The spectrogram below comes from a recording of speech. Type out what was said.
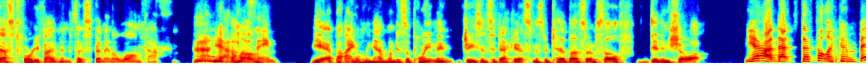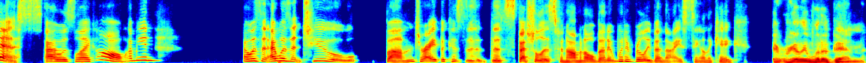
Best 45 minutes I've spent in a long time. Yeah. Um, same. Yeah, but I only had one disappointment. Jason Sudeikis, Mr. Ted Lasso himself, didn't show up. Yeah, that that felt like a miss. I was like, oh, I mean, I wasn't I wasn't too bummed, right? Because the the special is phenomenal, but it would have really been the icing on the cake. It really would have been.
